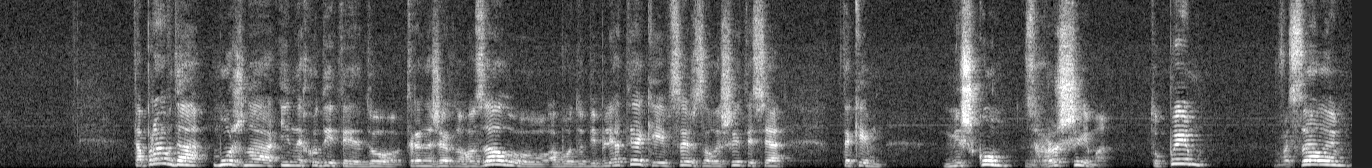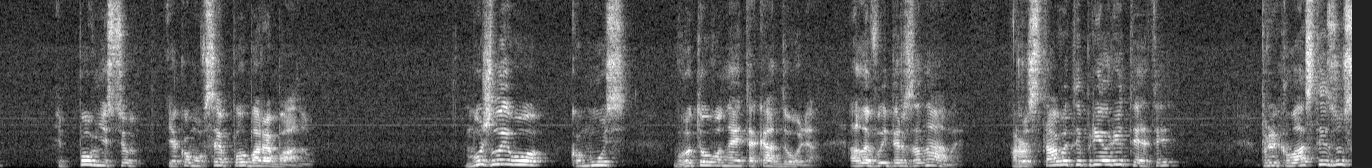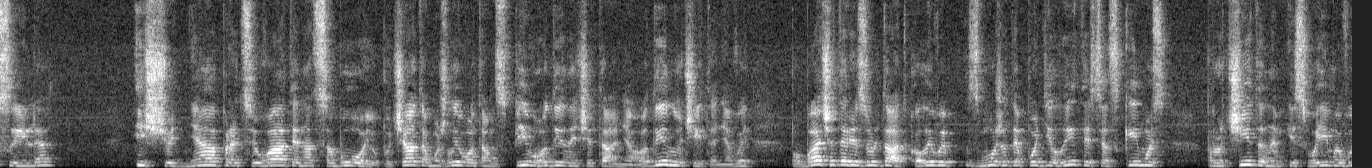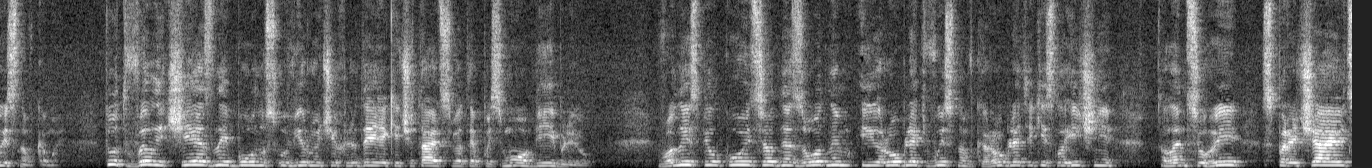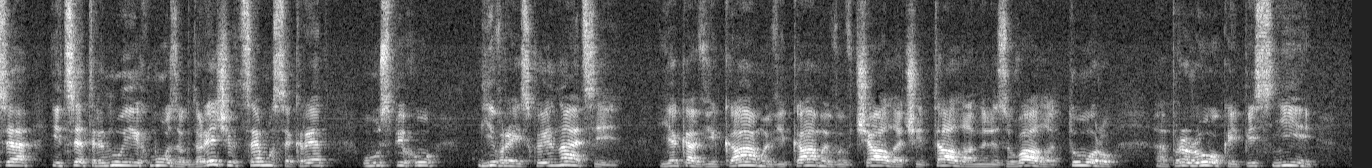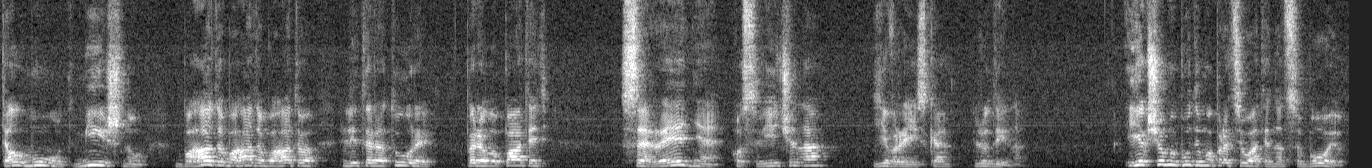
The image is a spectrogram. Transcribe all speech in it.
Та правда, можна і не ходити до тренажерного залу або до бібліотеки, і все ж залишитися таким мішком з грошима, тупим, веселим і повністю якому все по барабану. Можливо, комусь вготована і така доля, але вибір за нами розставити пріоритети, прикласти зусилля і щодня працювати над собою. Почати, можливо, там з півгодини читання, годину читання. Ви побачите результат, коли ви зможете поділитися з кимось прочитаним і своїми висновками. Тут величезний бонус у віруючих людей, які читають святе письмо, Біблію. Вони спілкуються одне з одним і роблять висновки, роблять якісь логічні ланцюги, сперечаються, і це тренує їх мозок. До речі, в цьому секрет успіху єврейської нації, яка віками, віками вивчала, читала, аналізувала Тору, е, пророки, пісні, Талмуд, Мішну, багато, багато, багато літератури перелопатить середня освічена єврейська людина. І якщо ми будемо працювати над собою,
